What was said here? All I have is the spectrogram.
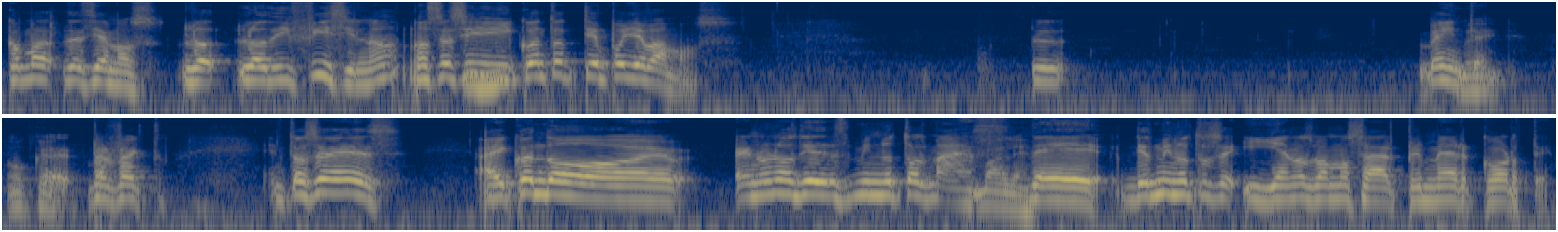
como decíamos, lo, lo difícil, ¿no? No sé si. ¿cuánto tiempo llevamos? L- 20. Veinte, ok. Eh, perfecto. Entonces, ahí cuando eh, en unos 10 minutos más, Vale. de 10 minutos y ya nos vamos al primer corte.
